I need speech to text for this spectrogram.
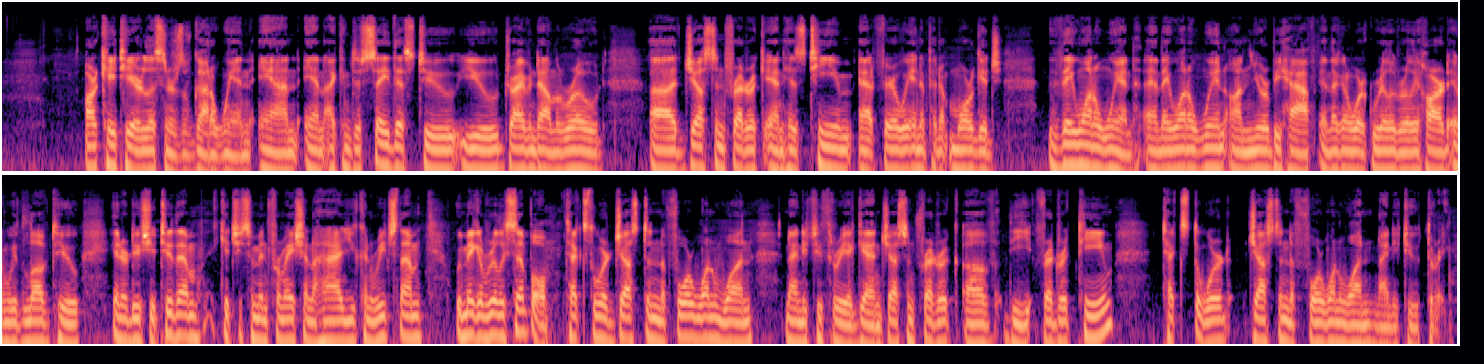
our KTR listeners have got to win. And and I can just say this to you driving down the road, uh, Justin Frederick and his team at Fairway Independent Mortgage. They want to win, and they want to win on your behalf, and they're going to work really, really hard. And we'd love to introduce you to them, get you some information on how you can reach them. We make it really simple. Text the word Justin to 411 923. Again, Justin Frederick of the Frederick team. Text the word Justin to 411 923.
